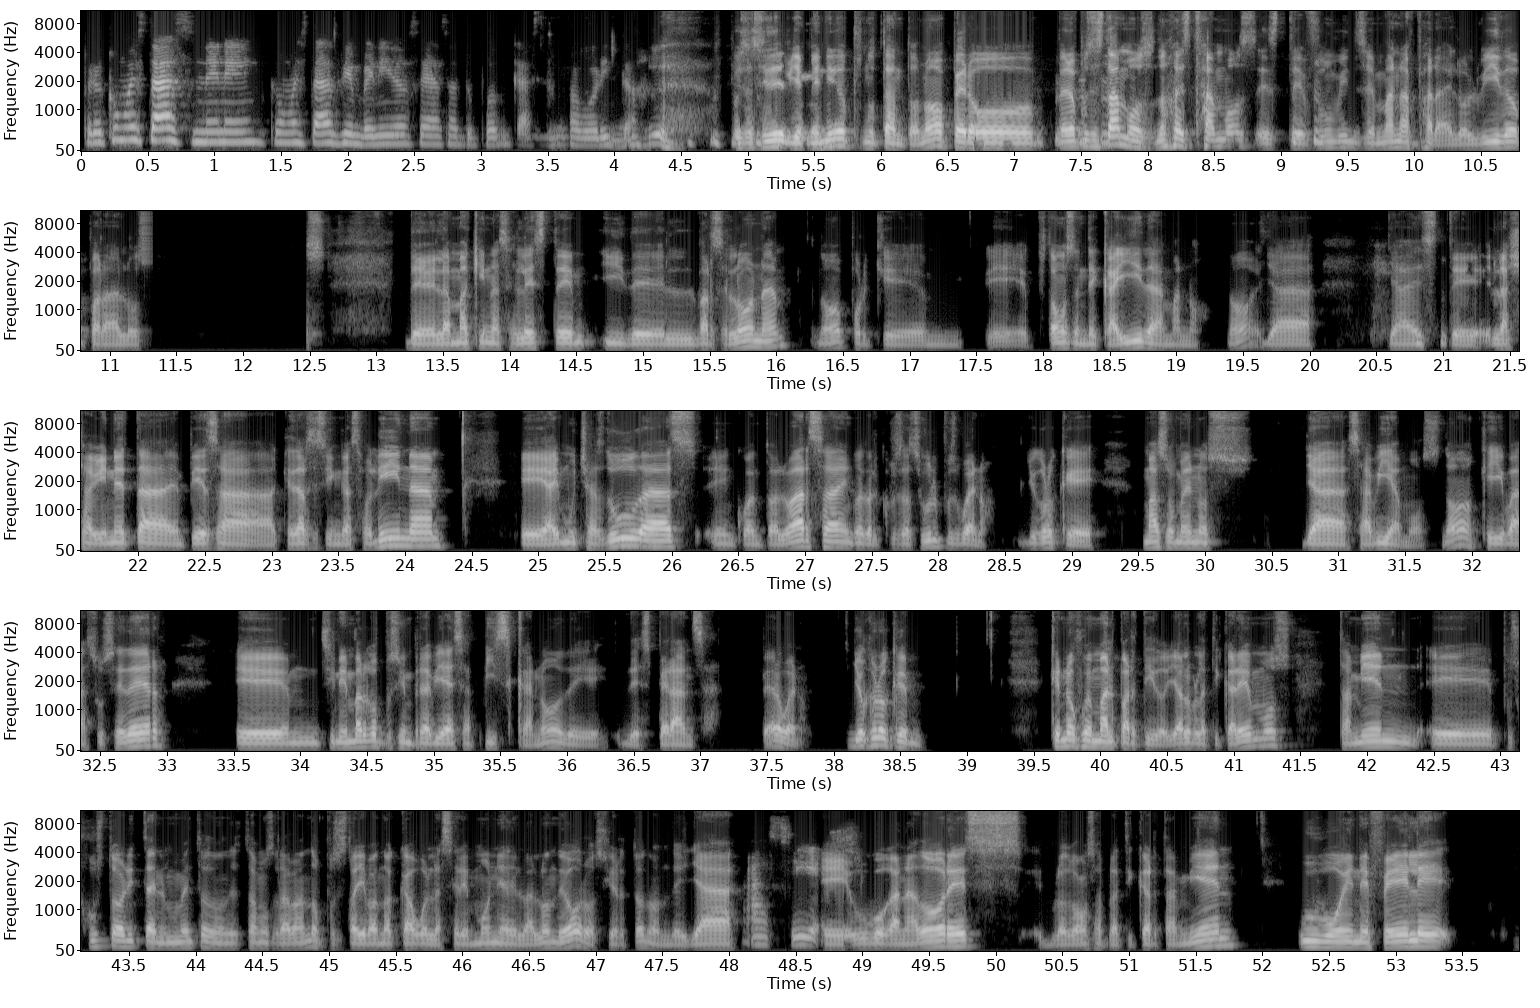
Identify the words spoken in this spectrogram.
Pero ¿cómo estás, nene? ¿Cómo estás? Bienvenido seas a tu podcast favorito. Pues así de bienvenido, pues no tanto, ¿no? Pero, pero pues estamos, ¿no? Estamos, este, fue un fin de semana para el olvido, para los de la máquina celeste y del Barcelona, ¿no? Porque eh, pues, estamos en decaída, mano, ¿no? Ya, ya este, la chavineta empieza a quedarse sin gasolina, eh, hay muchas dudas en cuanto al Barça, en cuanto al Cruz Azul, pues bueno, yo creo que más o menos ya sabíamos, ¿no? Que iba a suceder. Em, sin embargo, pues siempre había esa pizca, ¿no? De, esperanza. Pero bueno, yo creo que, que, no fue mal partido, ya lo platicaremos. También, eh, pues justo ahorita en el momento donde estamos grabando, pues está llevando a cabo la ceremonia del balón de oro, ¿cierto? Donde ya eh, hubo ganadores, los vamos a platicar también. Hubo NFL,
